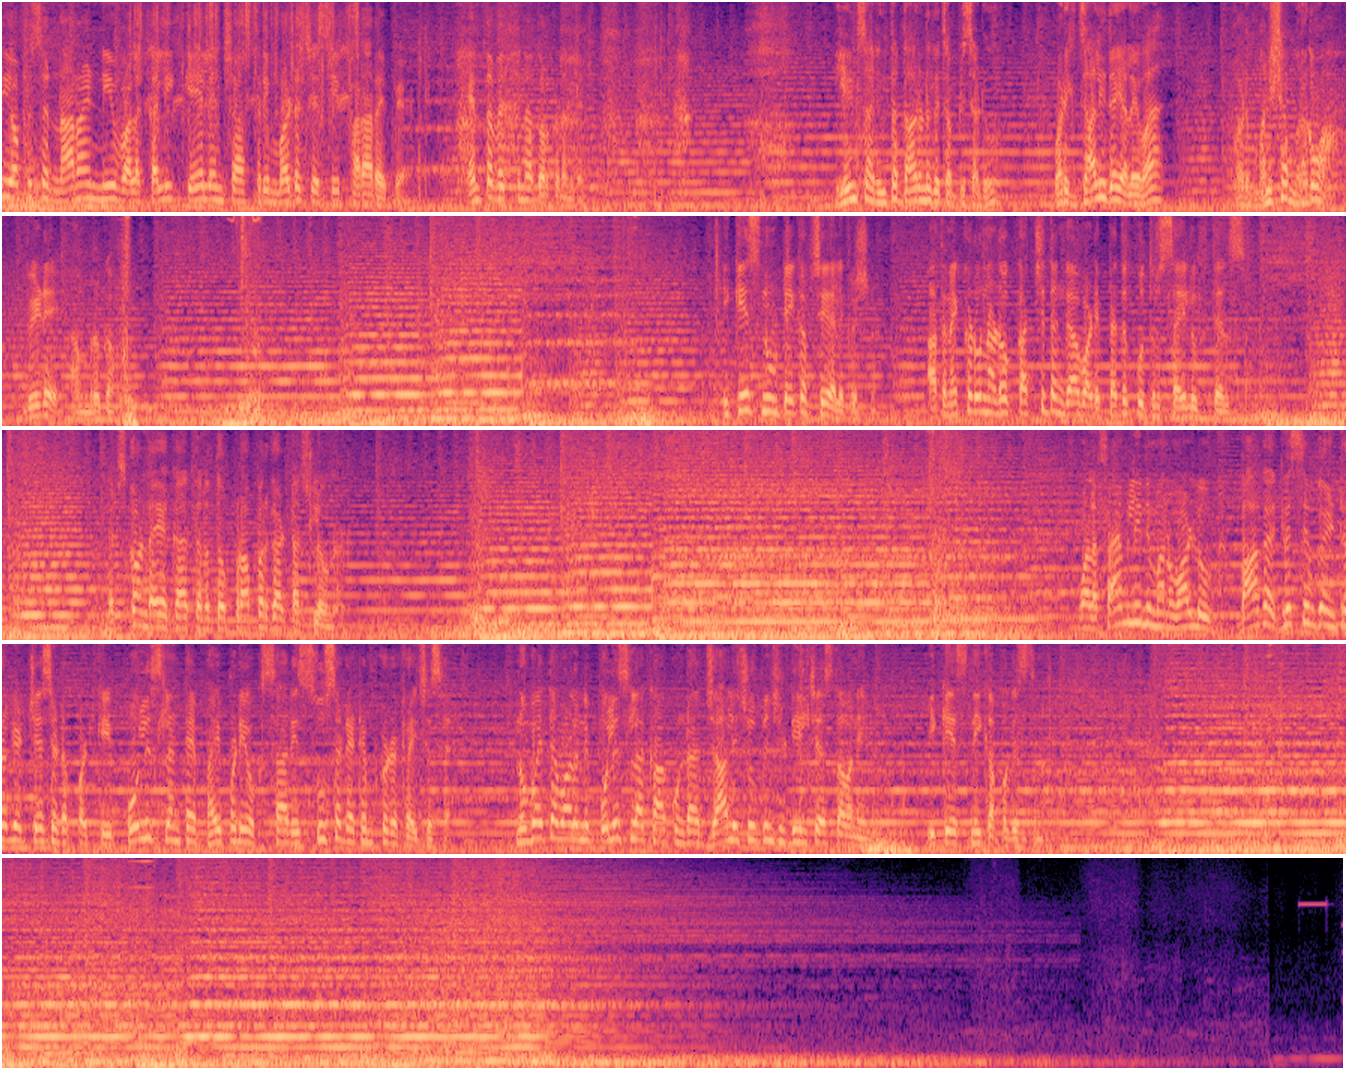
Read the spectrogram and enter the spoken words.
ఐటీ ఆఫీసర్ నారాయణ్ని వాళ్ళ కలి కేఎల్ఎన్ శాస్త్రి మర్డర్ చేసి ఫరారైపోయాడు. ఎంత వెతికినా దొరకడం లేదు. ఏంటి సార్ ఇంత దారుణంగా చంపేశాడు? వాడికి జాలి దయలేవా వాడు మనిషా మృగమా? వీడే ఆ మృగం. ఈ కేసు నువ్వు టేకప్ చేయాలి కృష్ణ. అతను ఎక్కడున్నాడో ఖచ్చితంగా వాడి పెద్ద కూతురు శైలుకి తెలుసు. ఎబ్స్కాండ్ అయ్యాక తనతో ప్రాపర్గా టచ్లో ఉన్నాడు. వాళ్ళ ఫ్యామిలీని మన వాళ్ళు బాగా అగ్రెసివ్గా ఇంటర్గేట్ చేసేటప్పటికి పోలీసులంటే భయపడి ఒకసారి సూసైడ్ అటెంప్ట్ కూడా ట్రై చేశారు. నువ్వైతే వాళ్ళని పోలీసులా కాకుండా జాలి చూపించి డీల్ చేస్తావని ఈ కేసు నీకు అప్పగిస్తున్నా.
